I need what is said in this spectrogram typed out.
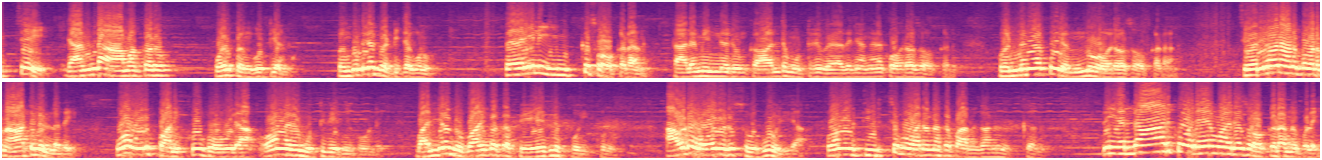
ഇച്ചേ രണ്ട് ആമക്കളും ഒരു പെൺകുട്ടിയാണ്. പെൺകുട്ടിയെ കെട്ടിച്ചേക്കണു. പേരിൽ എനിക്ക് സോക്കടാണ്. തലമിന്നലും കാലിന്റെ മുട്ടിന് വേദന അങ്ങനെയൊക്കെ ഓരോ സോക്കട്. പെണ്ണുങ്ങൾക്ക് എന്നും ഓരോ സോക്കടാണ്. ചെറിയവനാണ് ഇപ്പൊ ഇവിടെ നാട്ടിലുള്ളത്. ഓ ഒരു പണിക്കും പോകൂല ഓ അങ്ങനെ മുട്ടി തിരിഞ്ഞു പോകുന്നുണ്ട് വലിയ ദുബായ്ക്കൊക്കെ പേരിൽ പോയിക്കുന്നു അവിടെ ഓനൊരു സുഖമില്ല ഓ അങ്ങനെ തിരിച്ചു പോരാന്നൊക്കെ പറഞ്ഞാണ് നിൽക്കുകയാണ് ഇത് എല്ലാവർക്കും ഒരേമാതിരി സോക്കടാണ് ഇപ്പോഴേ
